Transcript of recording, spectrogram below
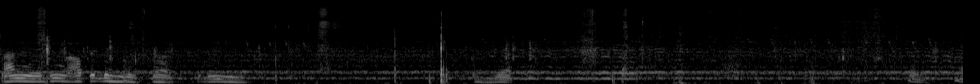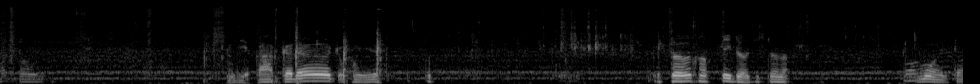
bán cũng áo biết đừng được rồi đừng gì cả cái đó chụp hình tớ có tí được chứ tớ là mồi cho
